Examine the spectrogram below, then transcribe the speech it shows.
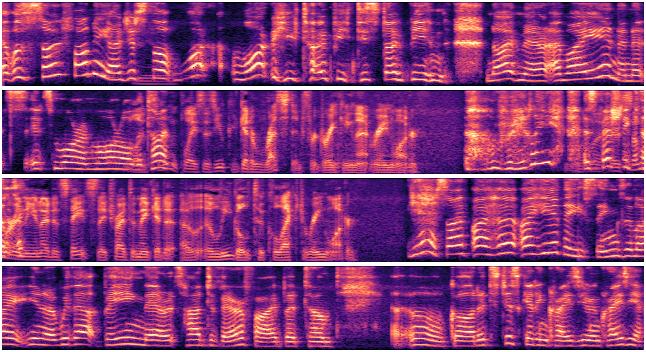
It was so funny. I just yeah. thought, what what utopian dystopian nightmare am I in? And it's it's more and more all well, the time. Certain places you could get arrested for drinking that rainwater. Oh, really? Well, Especially somewhere in the United States, they tried to make it a, a, illegal to collect rainwater. Yes, I I heard I hear these things, and I you know without being there, it's hard to verify. But um, oh god, it's just getting crazier and crazier.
